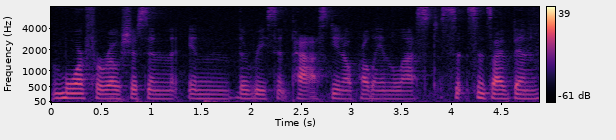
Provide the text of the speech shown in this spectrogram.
more ferocious in in the recent past. You know, probably in the last since I've been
